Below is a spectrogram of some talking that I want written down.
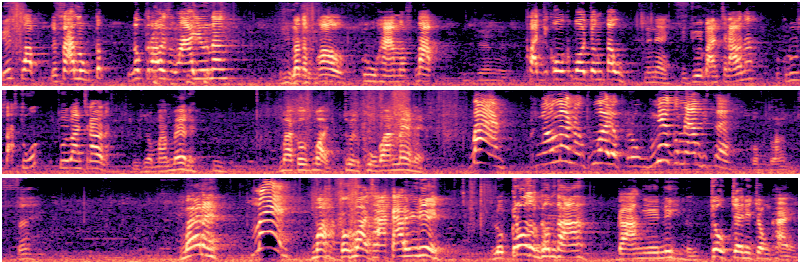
គេស្លាប់ដោយសារលងទឹកនៅក្រោយសាលាយើងហ្នឹងលទ្ធផលគ្រូហាមកស្ដាប់អញ្ចឹង ខ្លាចជាកូនខ្មោចចឹងទៅនេះនេះគេជួយបានច្រើនណាលោកគ្រូសាក់សួរជួយបានច្រើនណាជួយខ្ញុំបានមែនទេម៉ែកូនខ្មោចជួយលោកគ្រូបានមែនទេបានខ្ញុំមកនឹងធ្វើឲ្យលោកគ្រូមានកម្លាំងពិសេសកម្លាំងពិសេសមែនទេមែនមកកូនខ្មោចថាការរីករាយលោកគ្រូសង្ឃឹមថាការងារនេះនឹងជោគជ័យនៅចុងខែនេះ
